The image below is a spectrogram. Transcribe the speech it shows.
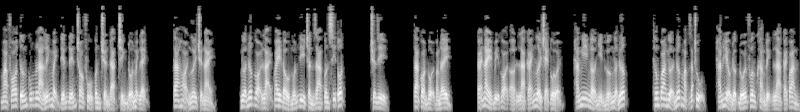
mà phó tướng cũng là lĩnh mệnh tiến đến cho phủ quân truyền đạt chỉnh đốn mệnh lệnh. Ta hỏi ngươi chuyện này. Ngựa nước gọi lại quay đầu muốn đi trần gia quân sĩ tốt. Chuyện gì? Ta còn vội bằng đây. Cái này bị gọi ở là cái người trẻ tuổi, hắn nghi ngờ nhìn hướng ngựa nước. Thông qua ngựa nước mặc giáp trụ hắn hiểu được đối phương khẳng định là cái quan,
